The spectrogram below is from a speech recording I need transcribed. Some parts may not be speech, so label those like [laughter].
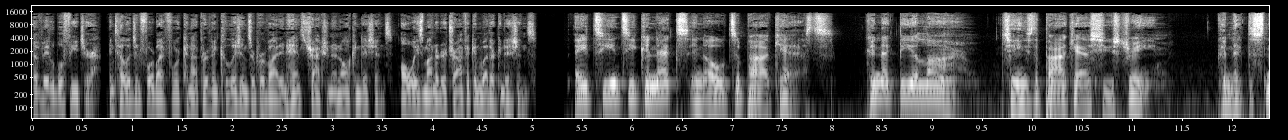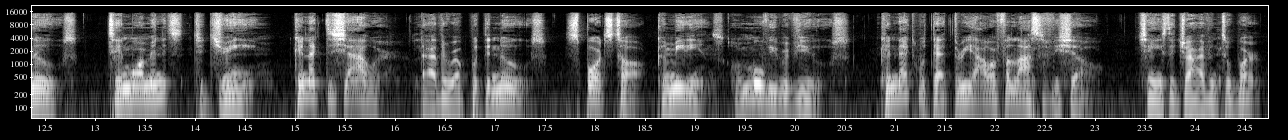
Available feature. Intelligent 4x4 cannot prevent collisions or provide enhanced traction in all conditions. Always monitor traffic and weather conditions. AT&T connects and ode to podcasts. Connect the alarm. Change the podcast you stream. Connect the snooze. 10 more minutes to dream. Connect the shower. Lather up with the news, sports talk, comedians, or movie reviews. Connect with that three hour philosophy show. Change the drive into work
